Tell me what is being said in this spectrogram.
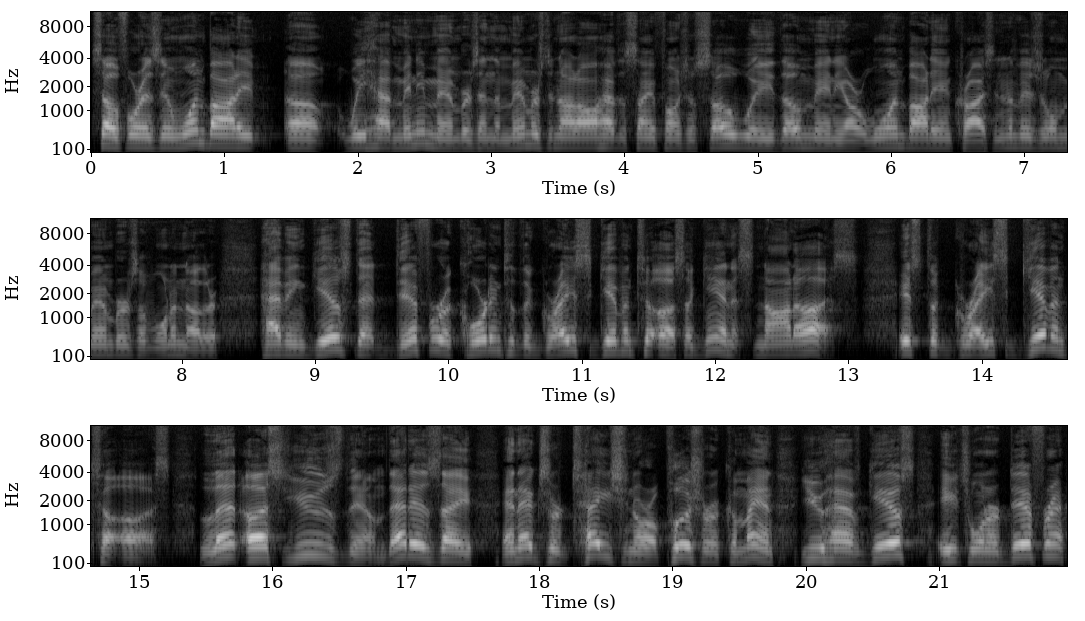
So, for as in one body uh, we have many members, and the members do not all have the same function, so we, though many, are one body in Christ, individual members of one another, having gifts that differ according to the grace given to us. Again, it's not us. It's the grace given to us. Let us use them. That is a, an exhortation or a push or a command. You have gifts, each one are different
